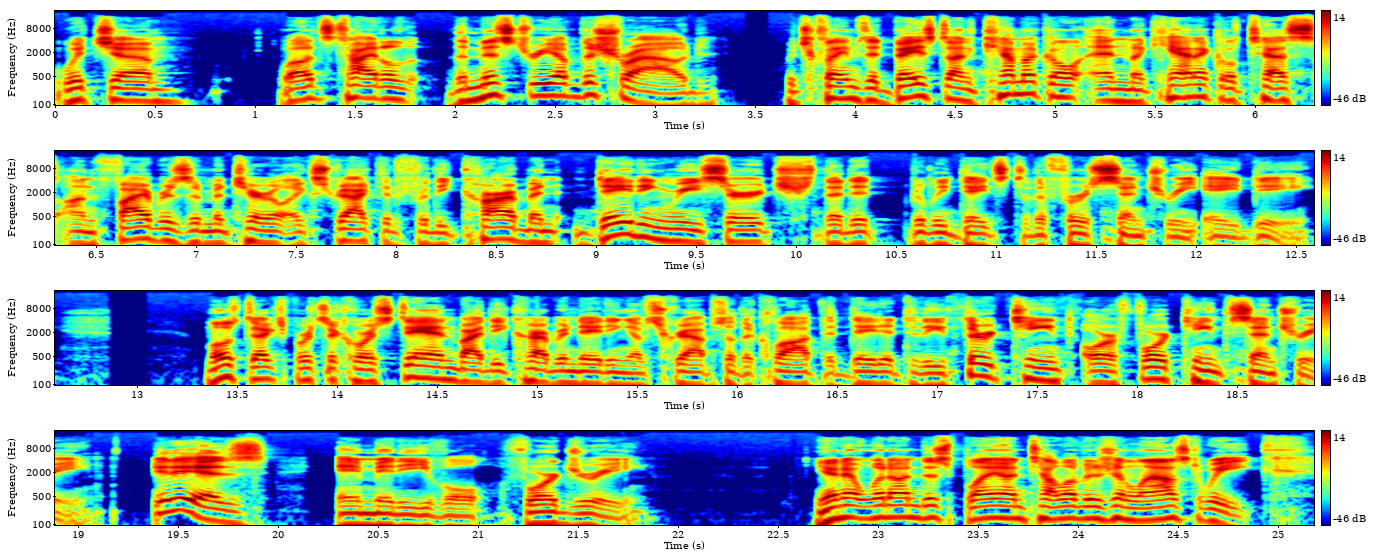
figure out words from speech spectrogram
which, um, well, it's titled The Mystery of the Shroud, which claims that based on chemical and mechanical tests on fibers of material extracted for the carbon dating research, that it really dates to the first century AD. Most experts, of course, stand by the carbon dating of scraps of the cloth that dated to the 13th or 14th century. It is a medieval forgery. Yet it went on display on television last week,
